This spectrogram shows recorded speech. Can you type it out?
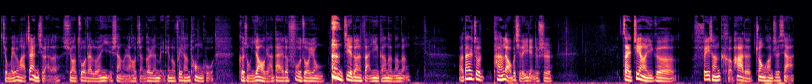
就没办法站起来了，需要坐在轮椅上，然后整个人每天都非常痛苦。各种药给他带来的副作用、戒断反应等等等等，啊！但是就他很了不起的一点，就是在这样一个非常可怕的状况之下，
